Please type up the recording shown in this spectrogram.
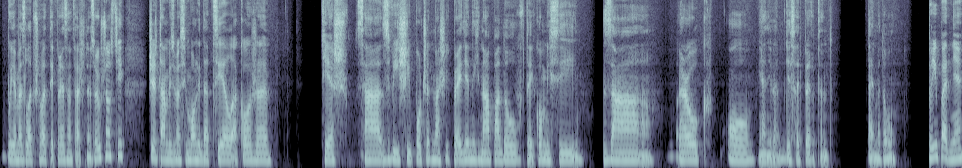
budeme zlepšovať tie prezentačné zručnosti. Čiže tam by sme si mohli dať cieľ, ako že tiež sa zvýši počet našich prejdených nápadov v tej komisii za rok o, ja neviem, 10%. Dajme tomu. Prípadne,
